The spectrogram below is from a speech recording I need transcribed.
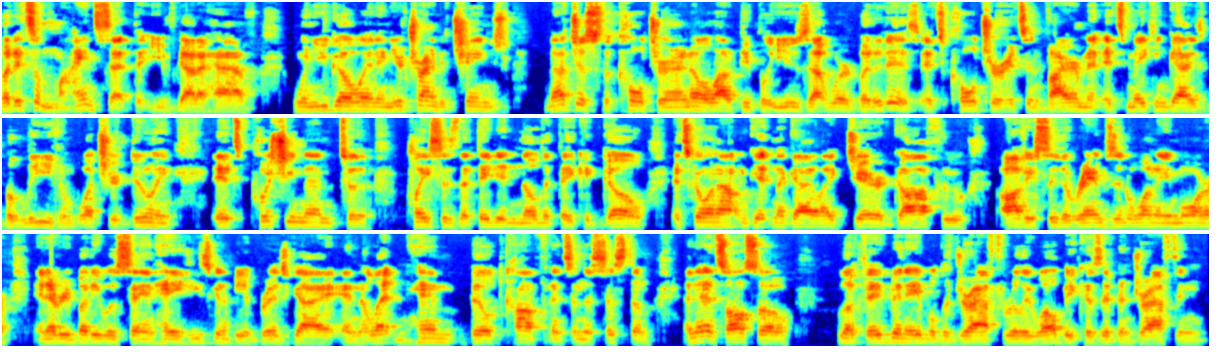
but it's a mindset that you've got to have when you go in and you're trying to change not just the culture. And I know a lot of people use that word, but it is. It's culture, it's environment, it's making guys believe in what you're doing. It's pushing them to places that they didn't know that they could go. It's going out and getting a guy like Jared Goff, who obviously the Rams didn't want anymore. And everybody was saying, hey, he's going to be a bridge guy and letting him build confidence in the system. And then it's also look, they've been able to draft really well because they've been drafting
